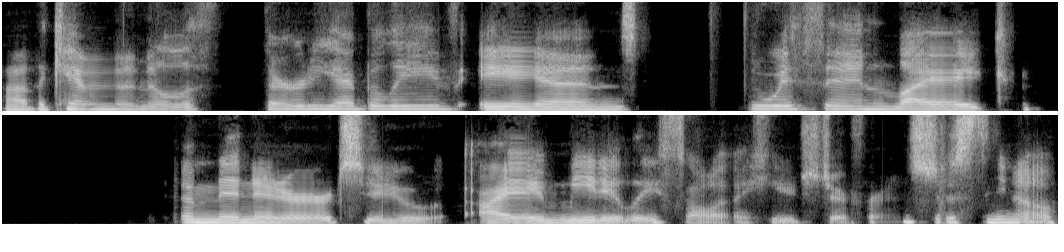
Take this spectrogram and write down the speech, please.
uh, the chamomilla 30, I believe. And within like a minute or two, I immediately saw a huge difference. Just, you know,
